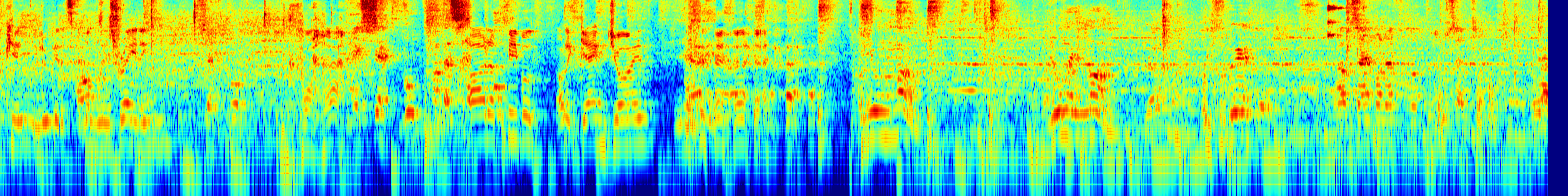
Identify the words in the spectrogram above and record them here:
He's still cooking. Look at his concentrating. Hij zegt kop, maar dat is All the people, all the gang joined. Ja, ja. Jonge man. Jongen en man. Wat gebeurt er? Nou, het zijn gewoon even wat drumsets opgenomen. Ja,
